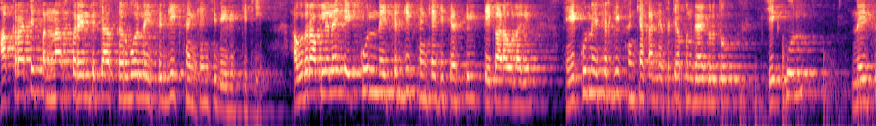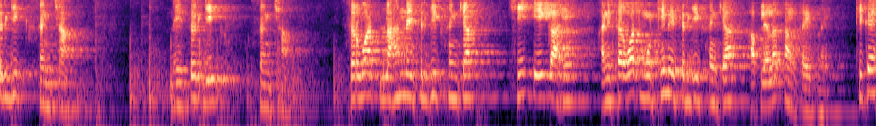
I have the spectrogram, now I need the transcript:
अकरा ते पन्नासपर्यंतच्या सर्व नैसर्गिक संख्यांची बेरीज किती आहे? अगोदर आपल्याला एकूण नैसर्गिक संख्या किती असतील ते काढावं लागेल. एकूण नैसर्गिक संख्या काढण्यासाठी आपण काय करतो? एकूण नैसर्गिक संख्या नैसर्गिक संख्या. सर्वात लहान नैसर्गिक संख्या ही एक आहे. आणि सर्वात मोठी नैसर्गिक संख्या आपल्याला सांगता येत नाही. ठीक आहे?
